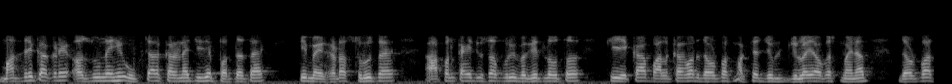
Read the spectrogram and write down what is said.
मांत्रिकाकडे अजूनही उपचार करण्याची जी पद्धत आहे ती मेळघाटात सुरूच आहे. आपण काही दिवसापूर्वी बघितलं होतं की एका बालकावर जवळपास मागच्या जु जुलै ऑगस्ट महिन्यात जवळपास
